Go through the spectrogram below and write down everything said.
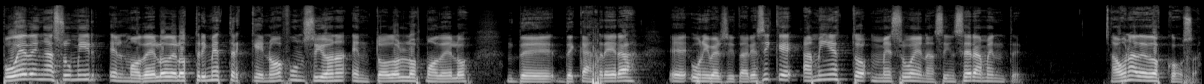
pueden asumir el modelo de los trimestres que no funciona en todos los modelos de, carreras eh, universitaria. Así que a mí esto me suena, sinceramente, a una de dos cosas.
